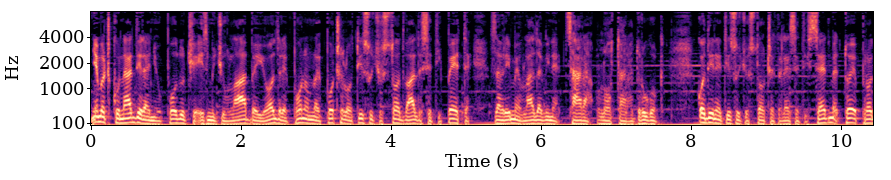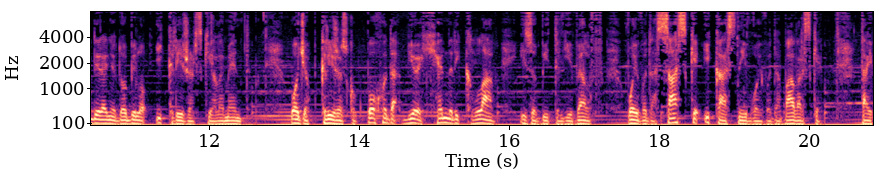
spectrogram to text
Njemačko nadiranje u područje između Labe i Odre ponovno je počelo 1125. za vrijeme vladavine cara Lotara II. Godine 1147. to je prodiranje dobilo i križarski element. Vođa križarskog pohoda bio je Henrik Lav iz obitelji Welf, vojvoda Saske i kasniji vojvoda Bavarske. Taj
